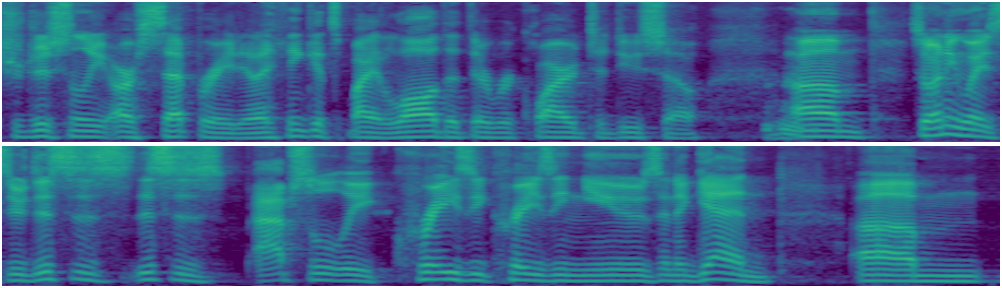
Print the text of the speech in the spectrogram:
traditionally are separated. I think it's by law that they're required to do so. Um, so, anyways, dude, this is this is absolutely crazy, crazy news, and again. Um,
